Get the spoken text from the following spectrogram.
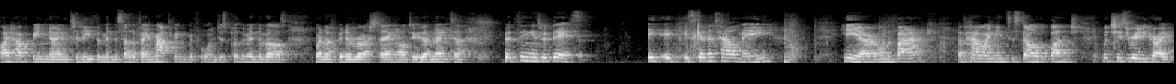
I have been known to leave them in the cellophane wrapping before and just put them in the vase when I've been in a rush saying I'll do them later. But the thing is with this, it, it, it's gonna tell me here on the back of how I need to style the bunch, which is really great.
